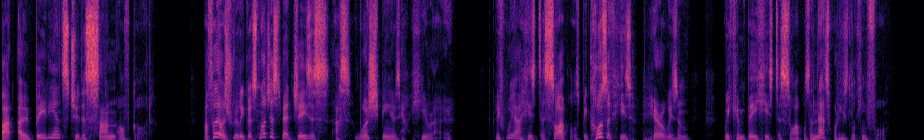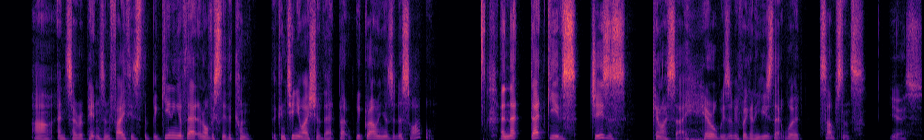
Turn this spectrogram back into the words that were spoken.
but obedience to the Son of God. I thought that was really good. It's not just about Jesus, us worshipping him as our hero, but if we are his disciples, because of his heroism, we can be his disciples, and that's what he's looking for. Uh, and so repentance and faith is the beginning of that, and obviously the, con- the continuation of that, but we're growing as a disciple. And that, that gives Jesus, can I say, heroism, if we're going to use that word, substance, yes.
